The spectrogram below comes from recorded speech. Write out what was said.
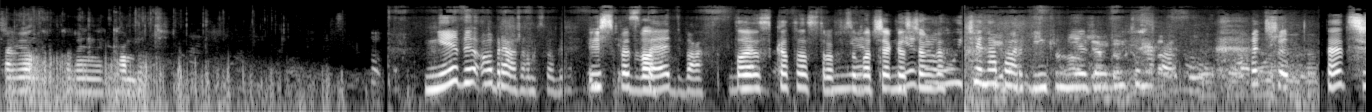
Stawiony kolejny kamyk. Nie wyobrażam sobie. I z P2. P2. To jest katastrofa. Nie- Zobaczcie, jaka jest Nie ciągle. żałujcie na parking, nie żałujcie na parking. P3. P3.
